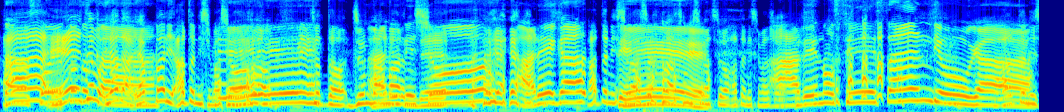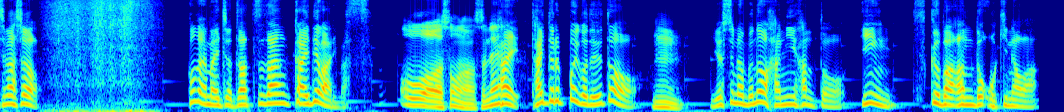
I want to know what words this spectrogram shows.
あた。そういうえー、でもやだやっぱり後にしましょう、えー。ちょっと順番もあるんで。あれでしょいやいやあれがあって。後にしましょう後にしましょう後にしましょうあれの生産量が。後にしましょう。今回まあ一応雑談会ではあります。おお、そうなんですね。はい。タイトルっぽいこと言うとうん。吉信のハニー半島 in 筑波沖縄。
